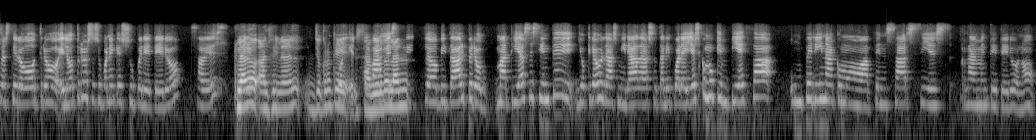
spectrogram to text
este, lo otro. El otro se supone que es súper hetero, ¿sabes? claro, al final yo creo que Xavier Dolan, y tal, pero Matías se siente, yo creo, en las miradas o tal y cual. Y es como que empieza un pelín a como a pensar si es realmente hetero o no,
